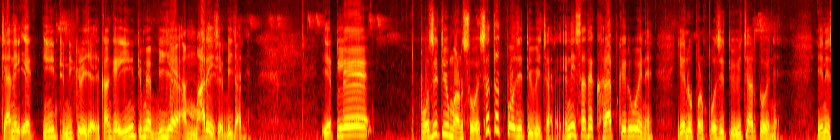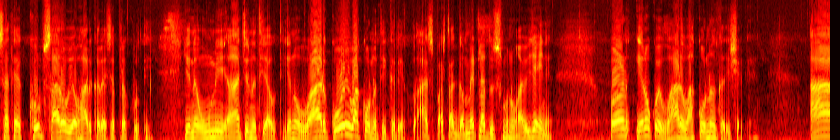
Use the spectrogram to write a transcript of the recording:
ત્યાંની એક ઈંટ નીકળી જાય છે. કારણ કે ઈંટ મેં બીજે આમ મારી છે બીજાને. એટલે પોઝિટિવ માણસો હોય, સતત પોઝિટિવ વિચારે. એની સાથે ખરાબ કર્યું હોય ને, એનું પણ પોઝિટિવ વિચારતું હોય ને, એની સાથે ખૂબ સારો વ્યવહાર કરે છે પ્રકૃતિ. એને ઊંની આંચ નથી આવતી. એનો વાળ કોઈ વાંકો નથી કરી શકતો. આસપાસના ગમે એટલા દુશ્મનો આવી જાય ને, પણ એનો કોઈ વાળ વાંકો ન કરી શકે. આ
